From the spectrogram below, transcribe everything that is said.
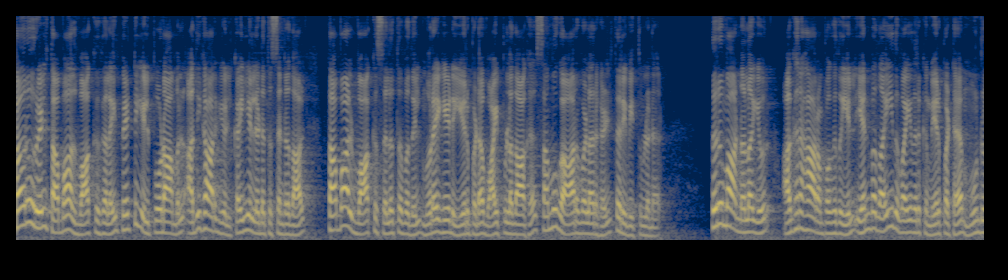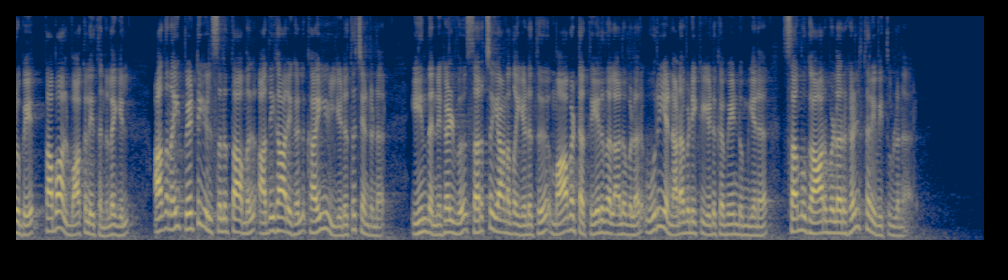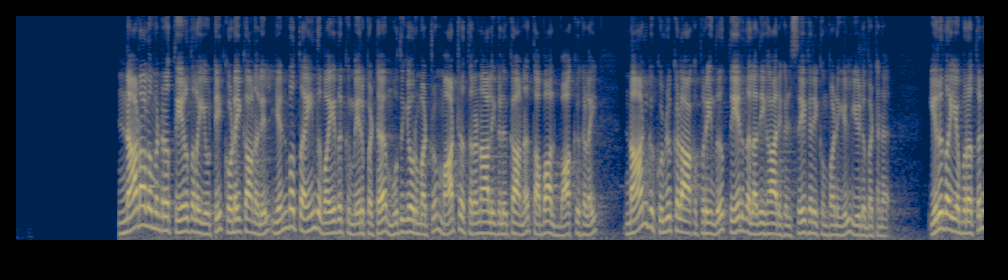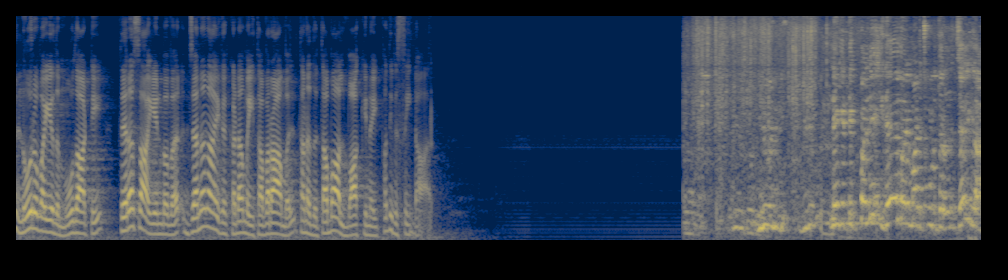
கரூரில் தபால் வாக்குகளை பெட்டியில் போடாமல் அதிகாரிகள் கையில் எடுத்து சென்றதால் தபால் வாக்கு செலுத்துவதில் முறைகேடு ஏற்பட வாய்ப்புள்ளதாக சமூக ஆர்வலர்கள் தெரிவித்துள்ளனர். திருமாநிலையூர் அகரஹாரம் பகுதியில் எண்பத்தைந்து வயதிற்கு மேற்பட்ட மூன்று பேர் தபால் வாக்களித்த நிலையில் அதனை பெட்டியில் செலுத்தாமல் அதிகாரிகள் கையில் எடுத்து சென்றனர். இந்த நிகழ்வு சர்ச்சையானதை அடுத்து மாவட்ட தேர்தல் அலுவலர் உரிய நடவடிக்கை எடுக்க வேண்டும் என சமூக ஆர்வலர்கள் தெரிவித்துள்ளனர். நாடாளுமன்ற தேர்தலையொட்டி கொடைக்கானலில் 85 வயதுக்கு மேற்பட்ட முதியோர் மற்றும் மாற்றுத்திறனாளிகளுக்கான தபால் வாக்குகளை நான்கு குழுக்களாக பிரிந்து தேர்தல் அதிகாரிகள் சேகரிக்கும் பணியில் ஈடுபட்டனர். இருதயபுரத்தில் நூறு வயது மூதாட்டி தெரசா என்பவர் ஜனநாயக கடமை தவறாமல் தனது தபால் வாக்கினை பதிவு செய்தார். நீங்க டிக் பண்ணி இதே மாதிரி மடிச்சு கொடுத்துருங்க. சரிங்களா?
